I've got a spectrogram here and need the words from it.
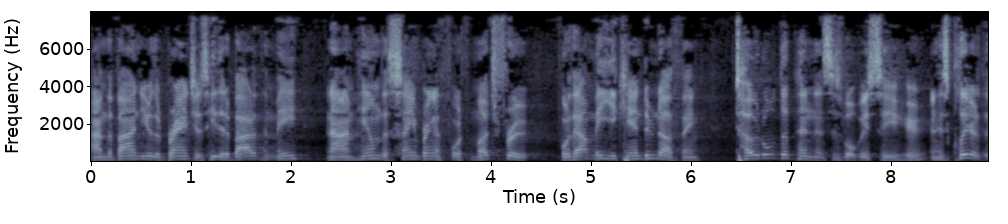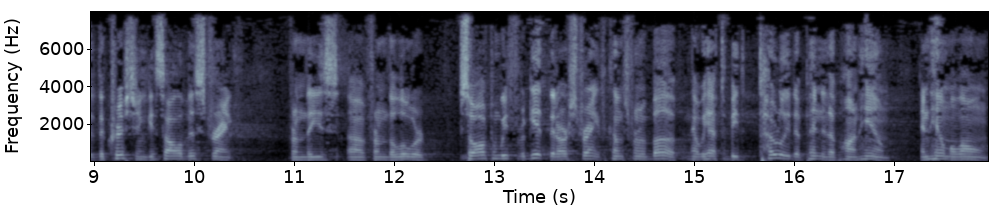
I am the vine, you are the branches. He that abideth in me, and I am Him, the same bringeth forth much fruit. For without me, you can do nothing. Total dependence is what we see here. And it's clear that the Christian gets all of his strength from, these, uh, from the Lord. So often we forget that our strength comes from above, and that we have to be totally dependent upon Him and Him alone.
